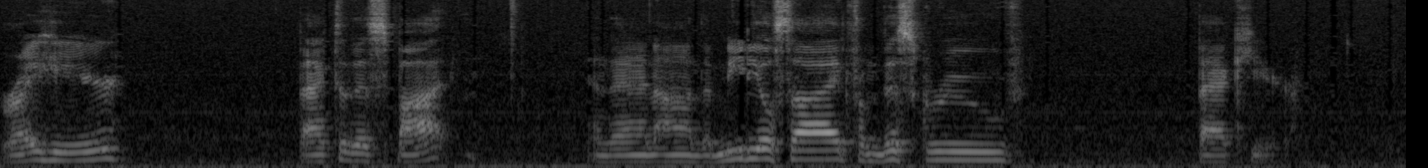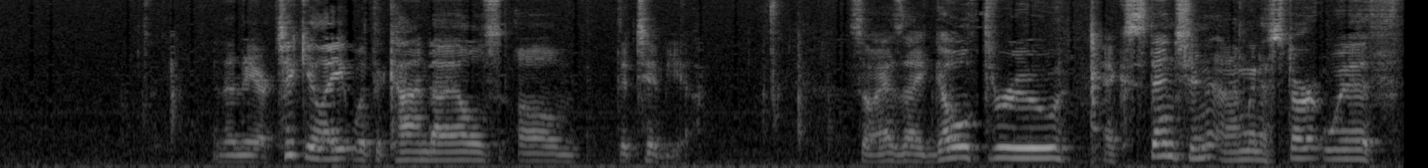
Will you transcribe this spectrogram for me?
right here back to this spot. And then on the medial side from this groove back here and then they articulate with the condyles of the tibia. So as I go through extension, and I'm going to start with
